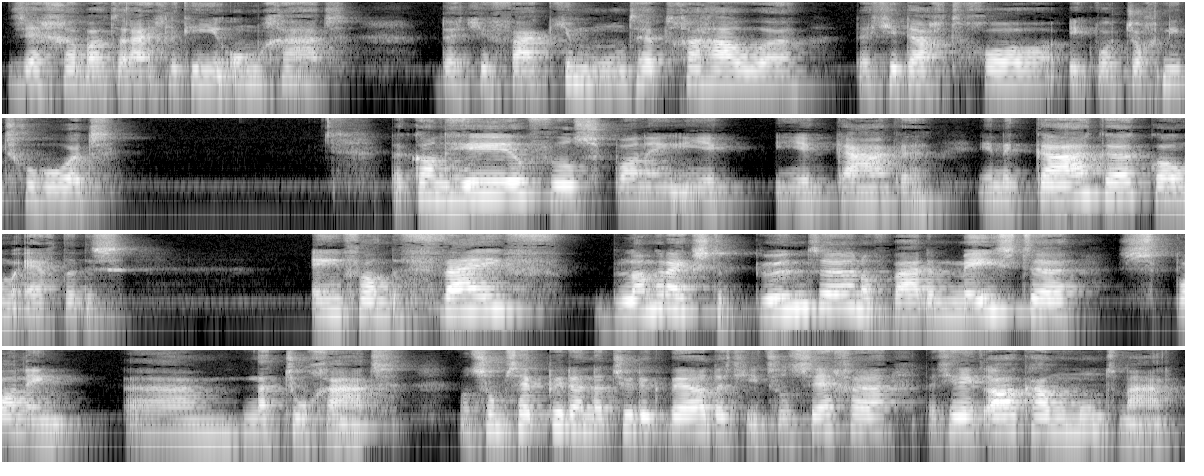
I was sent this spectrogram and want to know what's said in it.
zeggen wat er eigenlijk in je omgaat. Dat je vaak je mond hebt gehouden. Dat je dacht, goh, ik word toch niet gehoord. Er kan heel veel spanning in je, in je kaken. In de kaken komen echt, dat is een van de vijf belangrijkste punten, of waar de meeste spanning uh, naartoe gaat. Want soms heb je dan natuurlijk wel dat je iets wil zeggen, dat je denkt, oh, ik hou mijn mond maar.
